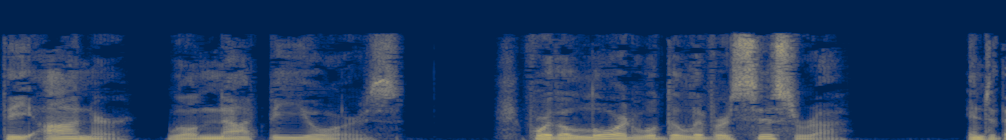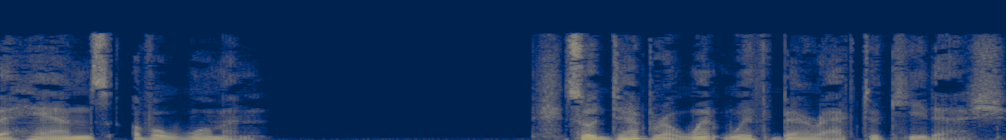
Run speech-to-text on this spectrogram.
the honor will not be yours. For the lord will deliver sisera into the hands of a woman. So deborah went with barak to kedesh.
